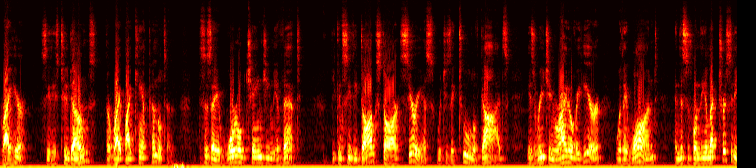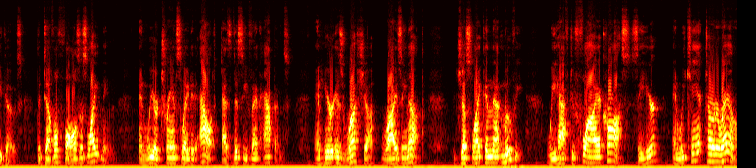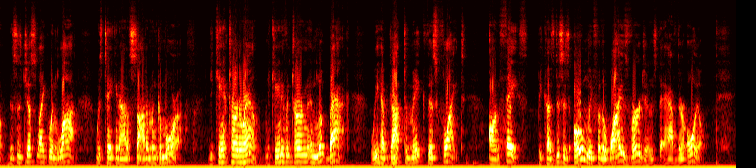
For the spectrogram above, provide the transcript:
Right here. See these two domes? They're right by Camp Pendleton. This is a world-changing event. You can see the dog star, Sirius, which is a tool of God's, is reaching right over here with a wand, and this is when the electricity goes. The devil falls as lightning, and we are translated out as this event happens. And here is Russia rising up, just like in that movie. We have to fly across, see here? And we can't turn around. This is just like when Lot was taken out of Sodom and Gomorrah. You can't turn around. You can't even turn and look back. We have got to make this flight on faith because this is only for the wise virgins that have their oil.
